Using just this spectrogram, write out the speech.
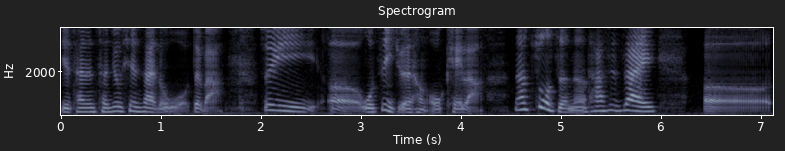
也才能成就现在的我，对吧？所以呃，我自己觉得很 OK 啦。那作者呢，他是在呃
